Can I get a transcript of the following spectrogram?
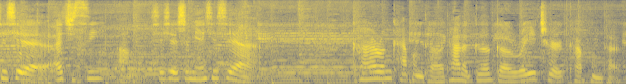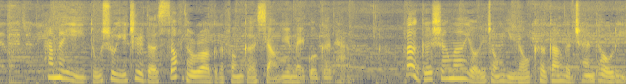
谢谢 H C 啊，谢谢失眠，谢谢 Karen Carpenter，他的哥哥 Richard Carpenter，他们以独树一帜的 soft rock 的风格享誉美国歌坛。他的歌声呢，有一种以柔克刚的穿透力，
